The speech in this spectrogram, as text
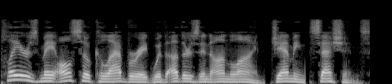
Players may also collaborate with others in online jamming sessions.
